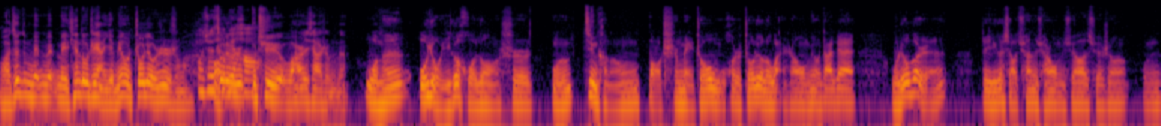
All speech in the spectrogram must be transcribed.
哇，就每每每天都这样，也没有周六日是吗？我觉得周六日不去玩一下什么的。我们我有一个活动是。我们尽可能保持每周五或者周六的晚上，我们有大概五六个人的一个小圈子，全是我们学校的学生，我们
